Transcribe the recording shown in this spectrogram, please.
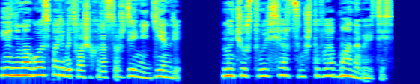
Я не могу оспаривать ваших рассуждений, Генри, но чувствую сердцем, что вы обманываетесь,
